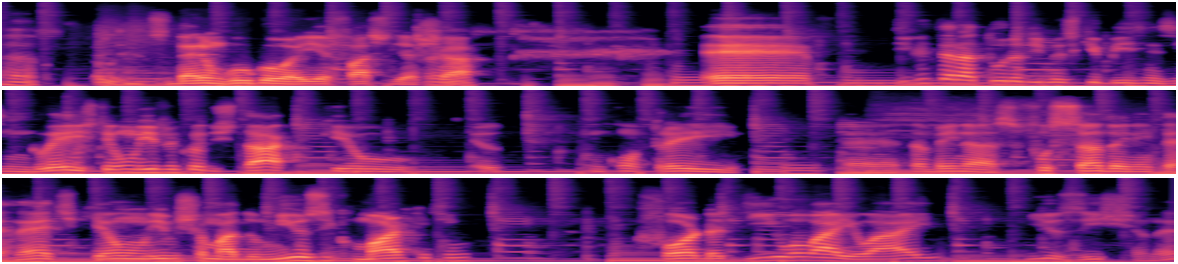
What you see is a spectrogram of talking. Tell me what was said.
É. Se derem um Google aí é fácil de achar. É. É, de literatura de music business em inglês, tem um livro que eu destaco que eu, eu encontrei é, também nas fuçando aí na internet, que é um livro chamado Music Marketing for the DIY Musician, né?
